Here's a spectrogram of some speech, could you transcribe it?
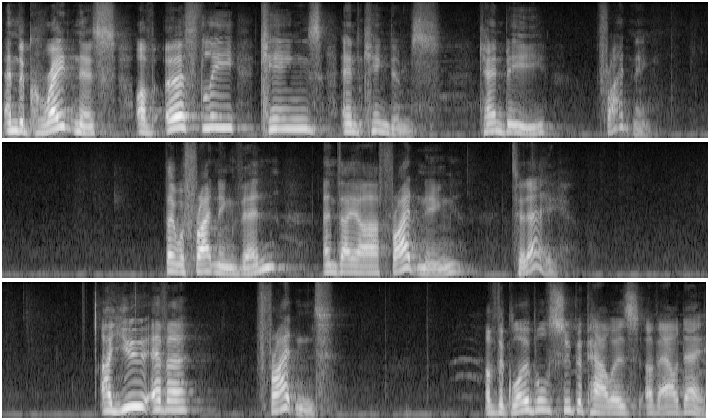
and the greatness of earthly kings and kingdoms can be frightening. They were frightening then, and they are frightening today. Are you ever frightened of the global superpowers of our day?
